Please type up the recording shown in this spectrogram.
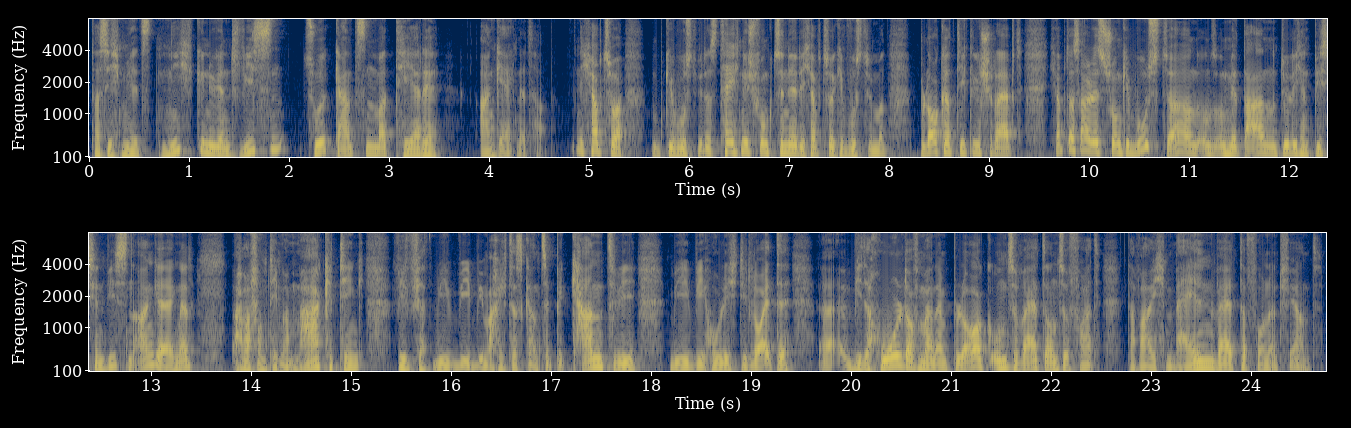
dass ich mir jetzt nicht genügend Wissen zur ganzen Materie angeeignet habe. Ich habe zwar gewusst, wie das technisch funktioniert, ich habe zwar gewusst, wie man Blogartikel schreibt, ich habe das alles schon gewusst ja, und, und, und, mir da natürlich ein bisschen Wissen angeeignet, aber vom Thema Marketing, wie, wie, wie, wie mache ich das Ganze bekannt, wie, wie, wie hole ich die Leute äh, wiederholt auf meinem Blog und so weiter und so fort, da war ich meilenweit davon entfernt.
